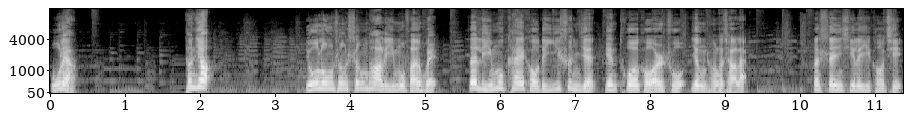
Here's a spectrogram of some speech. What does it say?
五两，成交。游龙生生怕李牧反悔，在李牧开口的一瞬间，便脱口而出应承了下来。他深吸了一口气：“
